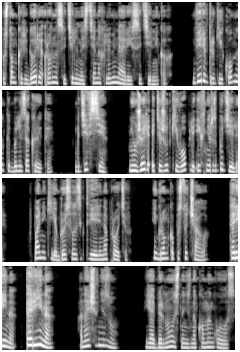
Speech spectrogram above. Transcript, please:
пустом коридоре ровно светили на стенах люминарии в светильниках. Двери в другие комнаты были закрыты. Где все? Неужели эти жуткие вопли их не разбудили? В панике я бросилась к двери напротив и громко постучала. «Тарина! Тарина!» Она еще внизу. Я обернулась на незнакомый голос.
